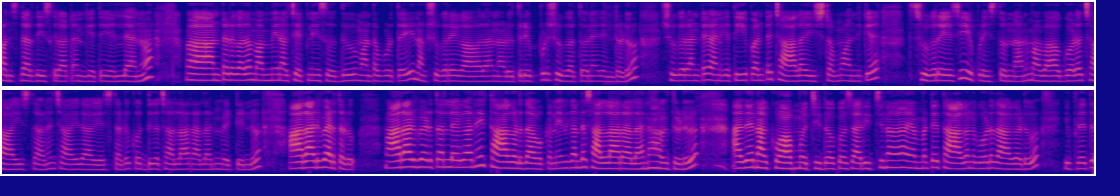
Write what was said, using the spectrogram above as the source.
పంచ పంచదార తీసుకురావటానికి అయితే వెళ్ళాను అంటాడు కదా మమ్మీ నాకు చట్నీస్ వద్దు మంట పుడతాయి నాకు షుగరే కావాలని అడుగుతాడు. ఎప్పుడు షుగర్తోనే తింటాడు. షుగర్ అంటే ఆయనకి తీపి అంటే చాలా ఇష్టము. అందుకే షుగర్ వేసి ఇప్పుడు ఇస్తున్నాను. మా బాబు కూడా చాయ్ ఇస్తాను. చాయ్ తాగేస్తాడు. కొద్దిగా చల్లారాలని పెట్టిండు. ఆరాడి పెడతాడు. మారాడు పెడతారులే కానీ తాగడు దావకని ఎందుకంటే చల్లారాలని ఆగుతాడు అదే నాకు కోపం వచ్చింది. ఒక్కోసారి ఇచ్చిన ఎమ్మటే తాగను కూడా తాగడు. ఇప్పుడైతే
